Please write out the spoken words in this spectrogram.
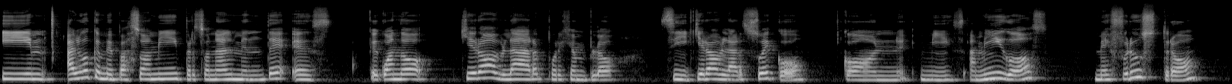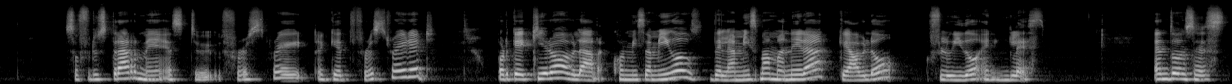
Y algo que me pasó a mí personalmente es que cuando quiero hablar, por ejemplo, si quiero hablar sueco con mis amigos, me frustro. So frustrarme es to frustrate, get frustrated, porque quiero hablar con mis amigos de la misma manera que hablo fluido en inglés. Entonces,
